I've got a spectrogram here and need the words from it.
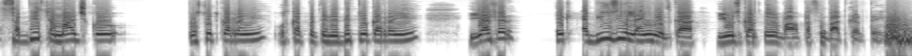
सभ्य समाज को प्रस्तुत कर रहे हैं, उसका प्रतिनिधित्व कर रहे हैं, या फिर एक एब्यूजिव लैंग्वेज का यूज़ करते हुए आपस में बात करते हैं?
